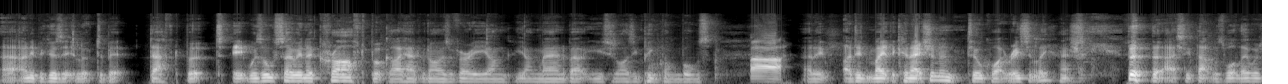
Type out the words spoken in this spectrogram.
uh, only because it looked a bit daft. But it was also in a craft book I had when I was a very young young man about utilising ping pong balls, Ah, and it, I didn't make the connection until quite recently. Actually, that actually that was what they were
